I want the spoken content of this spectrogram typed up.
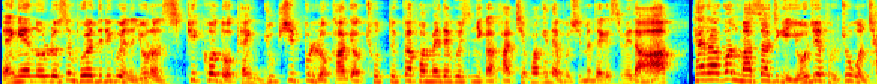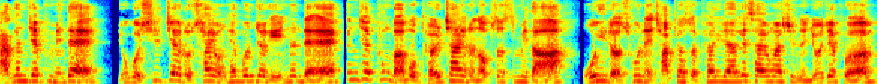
뱅앤올루슨 보여드리고 있는 이런 스피커도 160불로 가격 초특가 판매되고 있으니까 같이 확인해 보시면 되겠습니다. 테라건 마사지기 이 제품 조금 작은 제품인데 요거 실제로 사용해 본 적이 있는데 큰 제품과 뭐 별 차이는 없었습니다. 오히려 손에 잡혀서 편리하게 사용할 수 있는 이 제품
